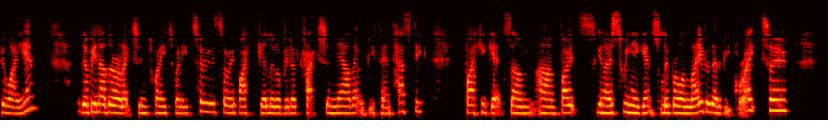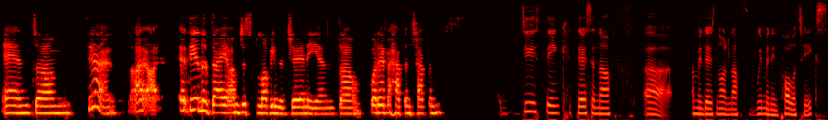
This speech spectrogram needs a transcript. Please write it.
who I am. There'll be another election in 2022. So if I could get a little bit of traction now, that would be fantastic. If I could get some um, votes, you know, swinging against Liberal and Labor, that'd be great too. And um, yeah, I, I, at the end of the day, I'm just loving the journey and um, whatever happens, happens. Do you think there's enough uh, I mean, there's not enough women in politics.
